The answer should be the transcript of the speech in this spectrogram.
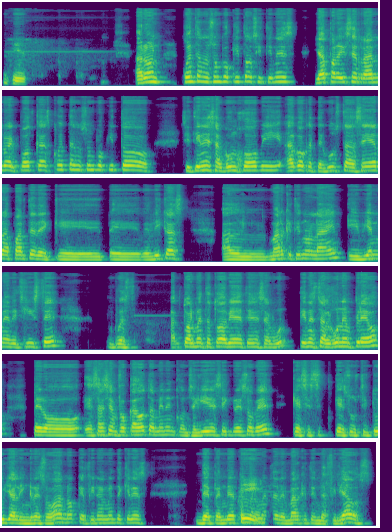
Así es. Aarón, cuéntanos un poquito si tienes, ya para ir cerrando el podcast, cuéntanos un poquito si tienes algún hobby, algo que te gusta hacer, aparte de que te dedicas al marketing online y bien me dijiste, pues actualmente todavía tienes algún, tienes algún empleo, pero estás enfocado también en conseguir ese ingreso B que, se, que sustituya al ingreso A, ¿no? Que finalmente quieres depender totalmente del marketing de afiliados.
